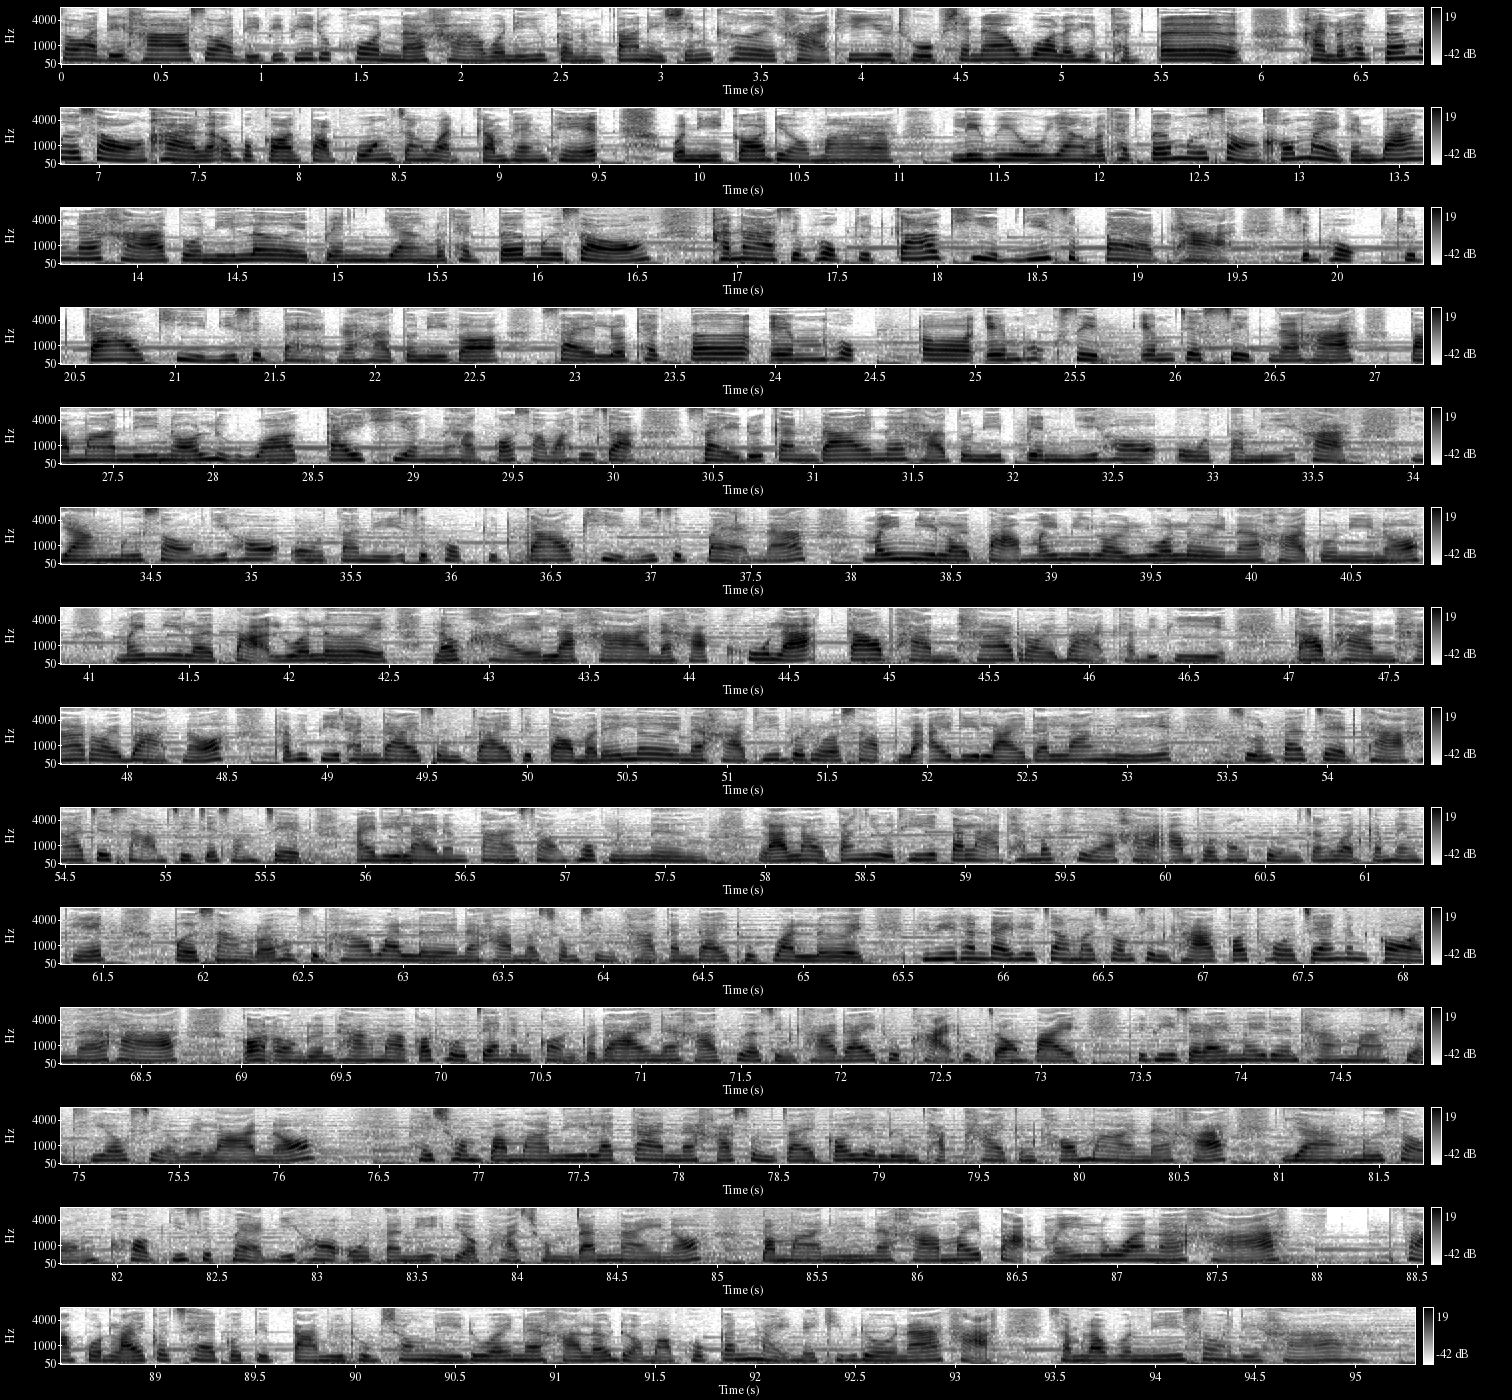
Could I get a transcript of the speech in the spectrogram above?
สวัสดีค่ะ สวัสดีพี่ๆทุกคนนะคะ วันนี้อยู่กับน้ำตาลอีกเช่นเคยค่ะ ที่ YouTube Channel w a l l e t i v e Tractor ขายรถแท็กเตอร์มือ2ค่ะ และอุปกรณ์ต่อพ่วงจังหวัดกำแพงเพชร วันนี้ก็เดี๋ยวมารีวิวยางรถแท็กเตอร์มือ2เข้าใหม่กันบ้างนะคะ ตัวนี้เลยเป็นยางรถแท็กเตอร์มือ2ขนาด 16.9ขีด28 ค่ะ 16.9ขีด28 นะคะ ตัวนี้ก็ใส่รถแท็กเตอร์ M6 เอ่อ M60 M70 นะคะ ประมาณนี้เนาะหรือว่าใกล้เคียงนะคะ ก็สามารถที่จะใส่ด้วยกันได้นะคะ ตัวนี้เป็นยี่ห้อโอตานิค่ะ ยางมือ 2 ยี่ห้อโอตานิ 16.9 ขีด 28 นะ ไม่มีรอยปะไม่มีรอยรั่วเลยนะคะ ตัวนี้เนาะไม่มีรอยปะรั่วเลย แล้วขายราคานะคะ คู่ละ 9,500 บาทค่ะพี่พี9,500 บาทเนาะถ้าพี่พีท่านใดสนใจติดต่อมาได้เลยนะคะ ที่เบอร์โทรศัพท์และ ID Line ด้านล่างนี้ 087 ค่ะ5 4727 ID Line น้ำตาล 2611 ร้านเราตั้งอยู่ที่ตลาดท่ามะเขือค่ะอำเภอของขุงจังหวัดกำแพงเพชร เปิด 365 วันเลยนะคะ มาชมสินค้ากันได้ทุกวันเลย พี่ๆท่านใดที่จะมาชมสินค้าก็โทรแจ้งกันก่อนนะคะ ก่อนออกเดินทางมาก็โทรแจ้งกันก่อนก็ได้นะคะเพื่อสินค้าได้ถูกขายถูกจองไป พี่ๆจะได้ไม่เดินทางมาเสียเที่ยวเสียเวลาเนาะให้ชมประมาณนี้ละกันนะคะ สนใจก็อย่าลืมทักทายกันเข้ามานะคะ ยางมือ 2 ขอบ 28 ยี่ห้อโอตานิ เดี๋ยวพาชมด้านในเนาะประมาณนี้นะคะไม่ปะไม่รั่วนะคะ ฝากกดไลค์กดแชร์กดติดตาม YouTube ช่องนี้ด้วยนะคะ แล้วเดี๋ยวมาพบกันใหม่ในคลิปวิดีโอหน้าค่ะสำหรับวันนี้สวัสดีค่ะ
